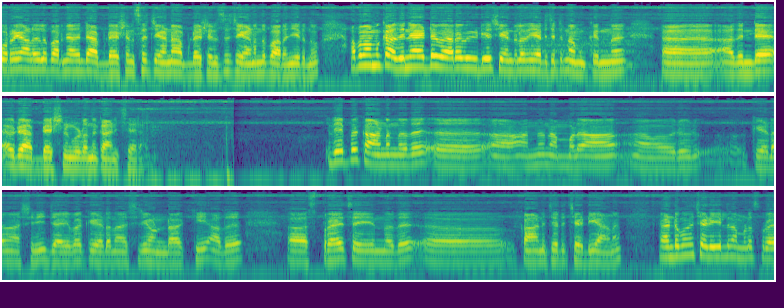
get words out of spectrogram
കുറെ ആളുകൾ പറഞ്ഞു അതിന്റെ അപ്ഡേഷൻസ് ചെയ്യണം അപ്ഡേഷൻസ് ചെയ്യണം എന്ന് പറഞ്ഞിരുന്നു. അപ്പൊ നമുക്ക് അതിനായിട്ട് വേറെ വീഡിയോ ചെയ്യേണ്ടതെന്ന് വിചാരിച്ചിട്ട് നമുക്കിന്ന് അതിന്റെ ഒരു അപ്ഡേഷൻ കൂടെ ഒന്ന് കാണിച്ചു തരാം. ഇതേപ്പോ കാണുന്നത് അന്ന് നമ്മൾ ആ, ഒരു കീടനാശിനി ജൈവ കീടനാശിനി ഉണ്ടാക്കി അത് സ്പ്രേ ചെയ്യുന്നത് കാണിച്ചൊരു ചെടിയാണ്. രണ്ട് മൂന്ന് ചെടിയിൽ നമ്മൾ സ്പ്രേ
